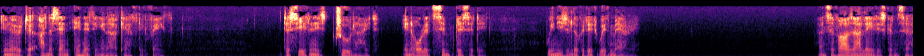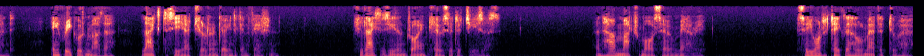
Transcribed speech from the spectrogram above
you know, to understand anything in our Catholic faith, to see it in its true light, in all its simplicity, we need to look at it with Mary. And so far as Our Lady is concerned, every good mother likes to see her children going to confession. She likes to see them drawing closer to Jesus. And how much more so Mary. So you want to take the whole matter to her.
